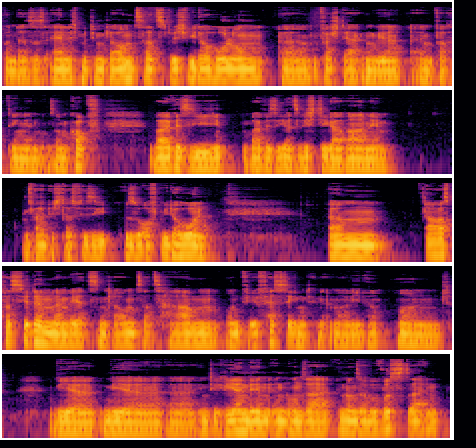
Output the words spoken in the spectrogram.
Und das ist ähnlich mit dem Glaubenssatz. Durch Wiederholung äh, verstärken wir einfach Dinge in unserem Kopf, weil wir sie, weil wir sie als wichtiger wahrnehmen. Dadurch, dass wir sie so oft wiederholen. Ähm, aber was passiert denn, wenn wir jetzt einen Glaubenssatz haben und wir festigen den immer wieder? Und wir, wir äh, integrieren den in unser, in unser Bewusstsein,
